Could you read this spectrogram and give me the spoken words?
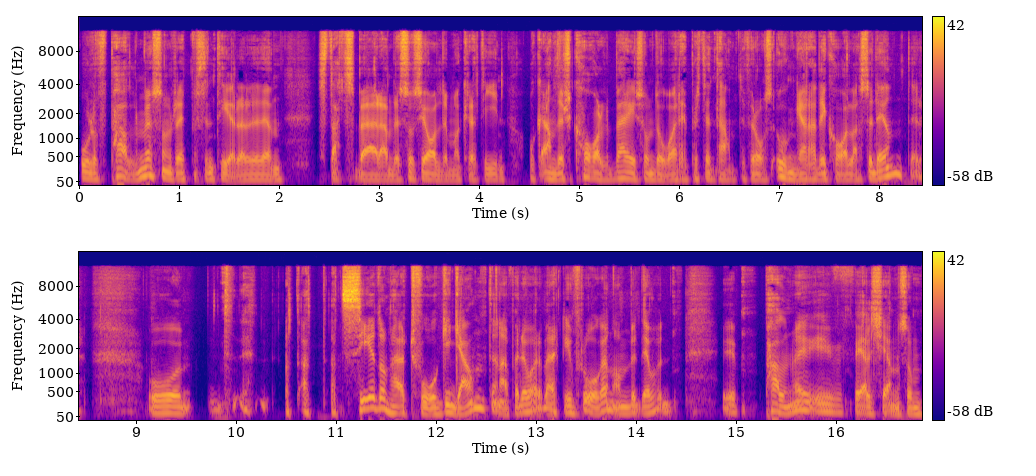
Olof Palme som representerade den statsbärande socialdemokratin och Anders Karlberg som då var representanter för oss unga radikala studenter. Och att, att, att, se de här två giganterna, för det var det verkligen frågan om. Det var, eh, Palme är väl känd som,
